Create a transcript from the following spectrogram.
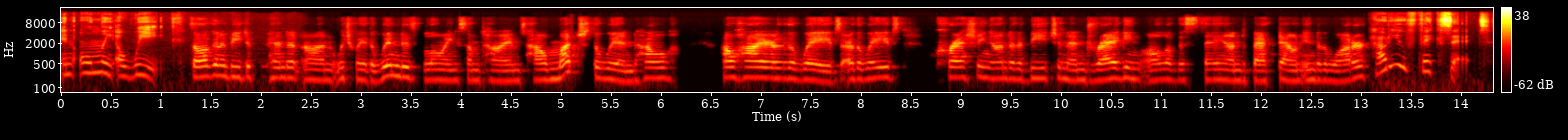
in only a week? It's all going to be dependent on which way the wind is blowing sometimes, how much the wind, how how high are the waves? Are the waves crashing onto the beach and then dragging all of the sand back down into the water? How do you fix it?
